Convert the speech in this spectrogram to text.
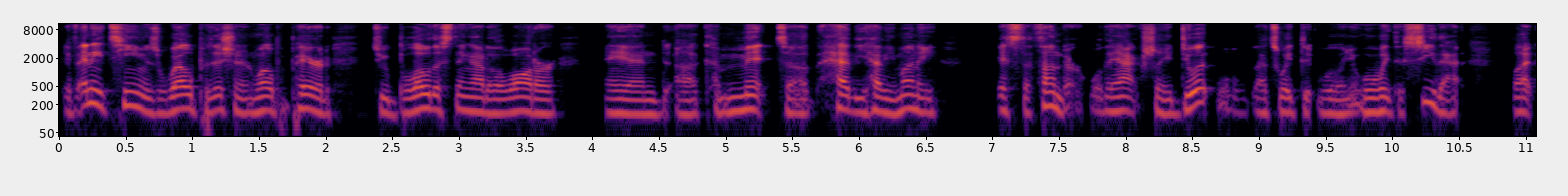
if any team is well positioned and well prepared to blow this thing out of the water and uh, commit to heavy, heavy money, it's the Thunder. Will they actually do it? Well, let's wait. To, we'll, we'll wait to see that. But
